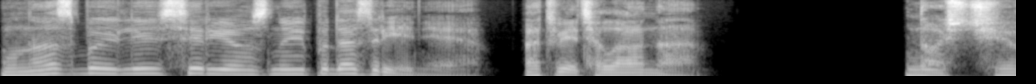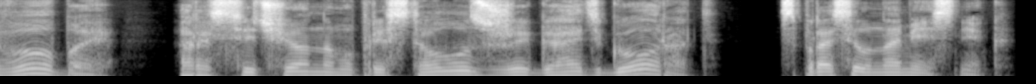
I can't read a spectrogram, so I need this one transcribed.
«У нас были серьезные подозрения», — ответила она. «Но с чего бы рассеченному престолу сжигать город?» — спросил наместник.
